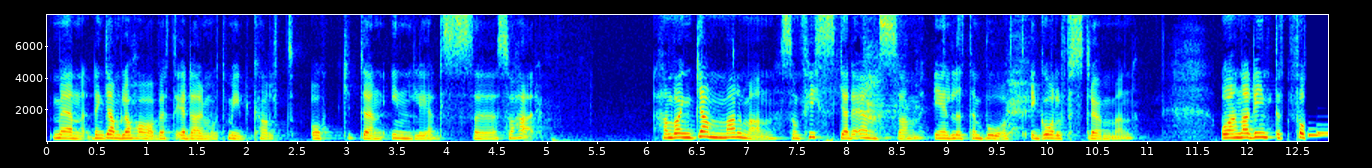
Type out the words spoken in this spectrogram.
Men Den gamla havet är däremot midcult och den inleds eh, så här. Han var en gammal man som fiskade ensam i en liten båt i Golfströmmen. Och han hade inte fått...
